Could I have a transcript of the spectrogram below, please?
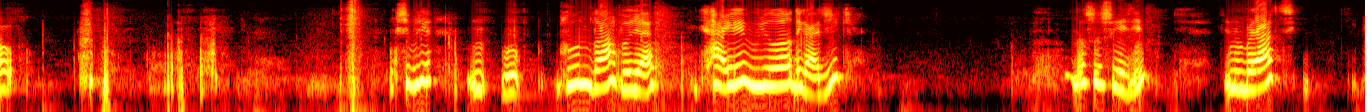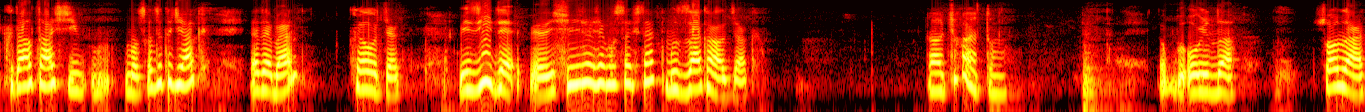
Al. Şimdi bu- bunda böyle hikayeli videolar da gelecek. Nasıl söyleyeyim? Şimdi Berat kral taş maska takacak ya da ben kral olacak. Bezi de yani şey yapacak olsak mızrak alacak. Daha çıkarttı mı? Yok bu oyunda. Sonra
